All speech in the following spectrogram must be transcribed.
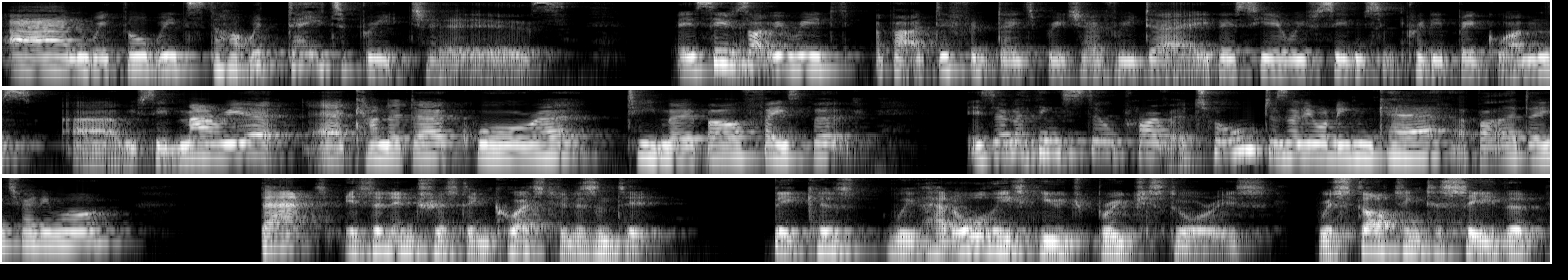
And we thought we'd start with data breaches. It seems like we read about a different data breach every day. This year, we've seen some pretty big ones. Uh, we've seen Marriott, Air Canada, Quora, T Mobile, Facebook. Is anything still private at all? Does anyone even care about their data anymore? That is an interesting question, isn't it? Because we've had all these huge breach stories. We're starting to see the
